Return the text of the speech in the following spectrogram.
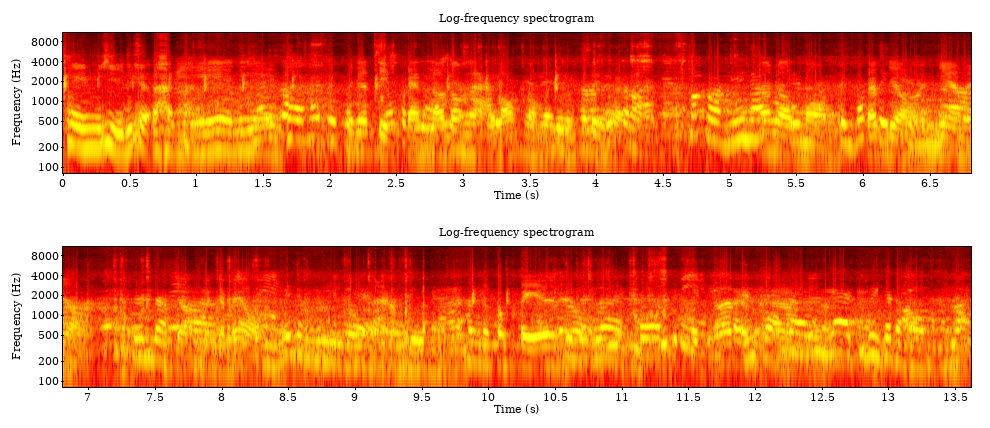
เคยมีด้วยเหรอนี่นี่มันจะติดกันเราต้องหาล็อกของมันซึ่งแบบ เมื่อก่อนนี้นะถ้าเรามองแป๊บเดียวมันแยกไม่ออกเป็นแบบจะมันจะไม่ออก ไม่ต้องมีต้องหาดูมันจะต้องเป๊ะเลยนะ แรกเป็นของแรกที่เป็นกระดาษ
